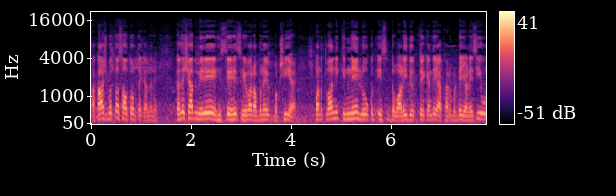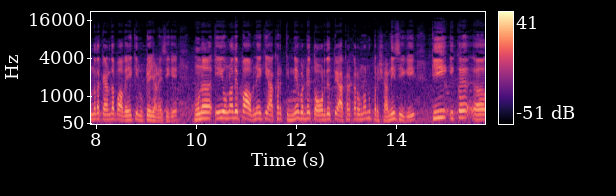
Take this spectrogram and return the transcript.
ਆਕਾਸ਼ ਬੱਤਾ ਸਾਫ ਤੌਰ ਤੇ ਕਹਿੰਦੇ ਨੇ ਕਹਿੰਦੇ ਸ਼ਾਇਦ ਮੇਰੇ ਹਿੱਸੇ ਇਹ ਸੇਵਾ ਰੱਬ ਨੇ ਬਖਸ਼ੀ ਹੈ ਪਰ ਪਤਾ ਨਹੀਂ ਕਿੰਨੇ ਲੋਕ ਇਸ ਦੀਵਾਲੀ ਦੇ ਉੱਤੇ ਕਹਿੰਦੇ ਆਖਰ ਵੱਡੇ ਜਾਣੇ ਸੀ ਉਹਨਾਂ ਦਾ ਕਹਿਣ ਦਾ ਭਾਵ ਇਹ ਕਿ ਲੁੱਟੇ ਜਾਣੇ ਸੀਗੇ ਹੁਣ ਇਹ ਉਹਨਾਂ ਦੇ ਭਾਵ ਨੇ ਕਿ ਆਖਰ ਕਿੰਨੇ ਵੱਡੇ ਤੌਰ ਦੇ ਉੱਤੇ ਆਖਰਕਾਰ ਉਹਨਾਂ ਨੂੰ ਪਰੇਸ਼ਾਨੀ ਸੀਗੀ ਕਿ ਇੱਕ ਅ,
